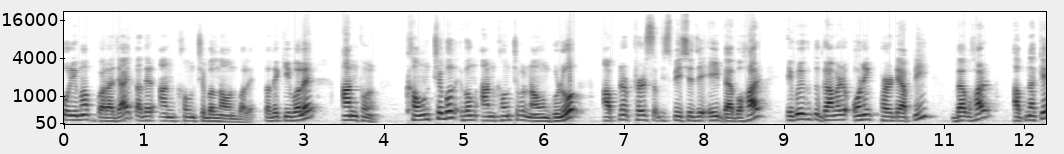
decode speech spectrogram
পরিমাপ করা যায়, তাদের আনকাউন্টেবল নাউন বলে। তাদের কি বলে? আনকাউন্ট কাউন্টেবল এবং আনকাউন্টেবল নাউনগুলো আপনার ফার্স্ট অফ স্পেসে যে এই ব্যবহার, এগুলো কিন্তু গ্রামারের অনেক পার্টে আপনি ব্যবহার আপনাকে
